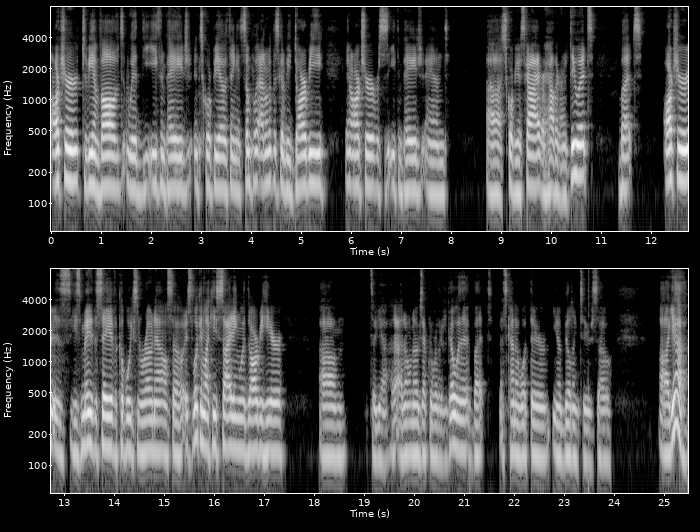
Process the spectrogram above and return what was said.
Archer to be involved with the Ethan Page and Scorpio thing at some point. I don't know if it's going to be Darby and Archer versus Ethan Page and uh, Scorpio Sky or how they're going to do it, but Archer is he's made the save a couple weeks in a row now, so it's looking like he's siding with Darby here. Um, so yeah, I, I don't know exactly where they're going to go with it, but that's kind of what they're you know building to. So uh, yeah,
